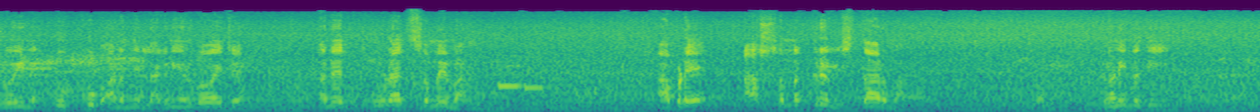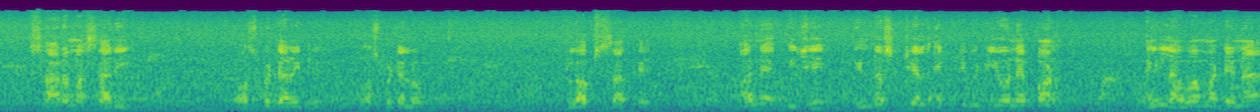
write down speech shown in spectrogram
જોઈને ખૂબ ખૂબ આનંદની લાગણી અનુભવાય છે. અને થોડા જ સમયમાં આપણે આ સમગ્ર વિસ્તારમાં ઘણી બધી સારામાં સારી હોસ્પિટાલિટી, હોસ્પિટલો, ક્લબ્સ સાથે અને બીજી ઇન્ડસ્ટ્રીયલ એક્ટિવિટીઓને પણ અહીં લાવવા માટેના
